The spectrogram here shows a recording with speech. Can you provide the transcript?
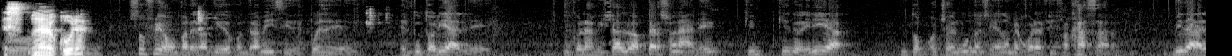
Es estuvo una locura. sufrió un par de partidos contra Messi después del tutorial de Nicolás Villalba personal, ¿eh? ¿Quién, quién lo diría? Un top 8 del mundo enseñándome a jugar al FIFA. Hazard, Vidal.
